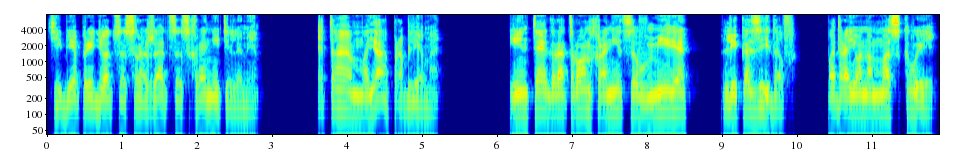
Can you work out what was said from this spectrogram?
Тебе придется сражаться с хранителями. Это моя проблема. Интегратрон хранится в мире ликазидов под районом Москвы,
